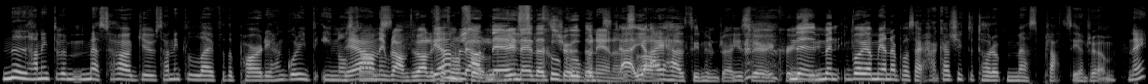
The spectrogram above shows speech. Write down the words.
nej han är inte mest högljudd, han är inte life of the party, han går inte in det någonstans. är han ibland, du har aldrig Det sett honom full. Nej, nej, that's true. That's, bananas, yeah, ja. I have seen him drunk. He's very crazy. Nej, men vad jag menar på så här, han kanske inte tar upp mest plats i en rum. Nej.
